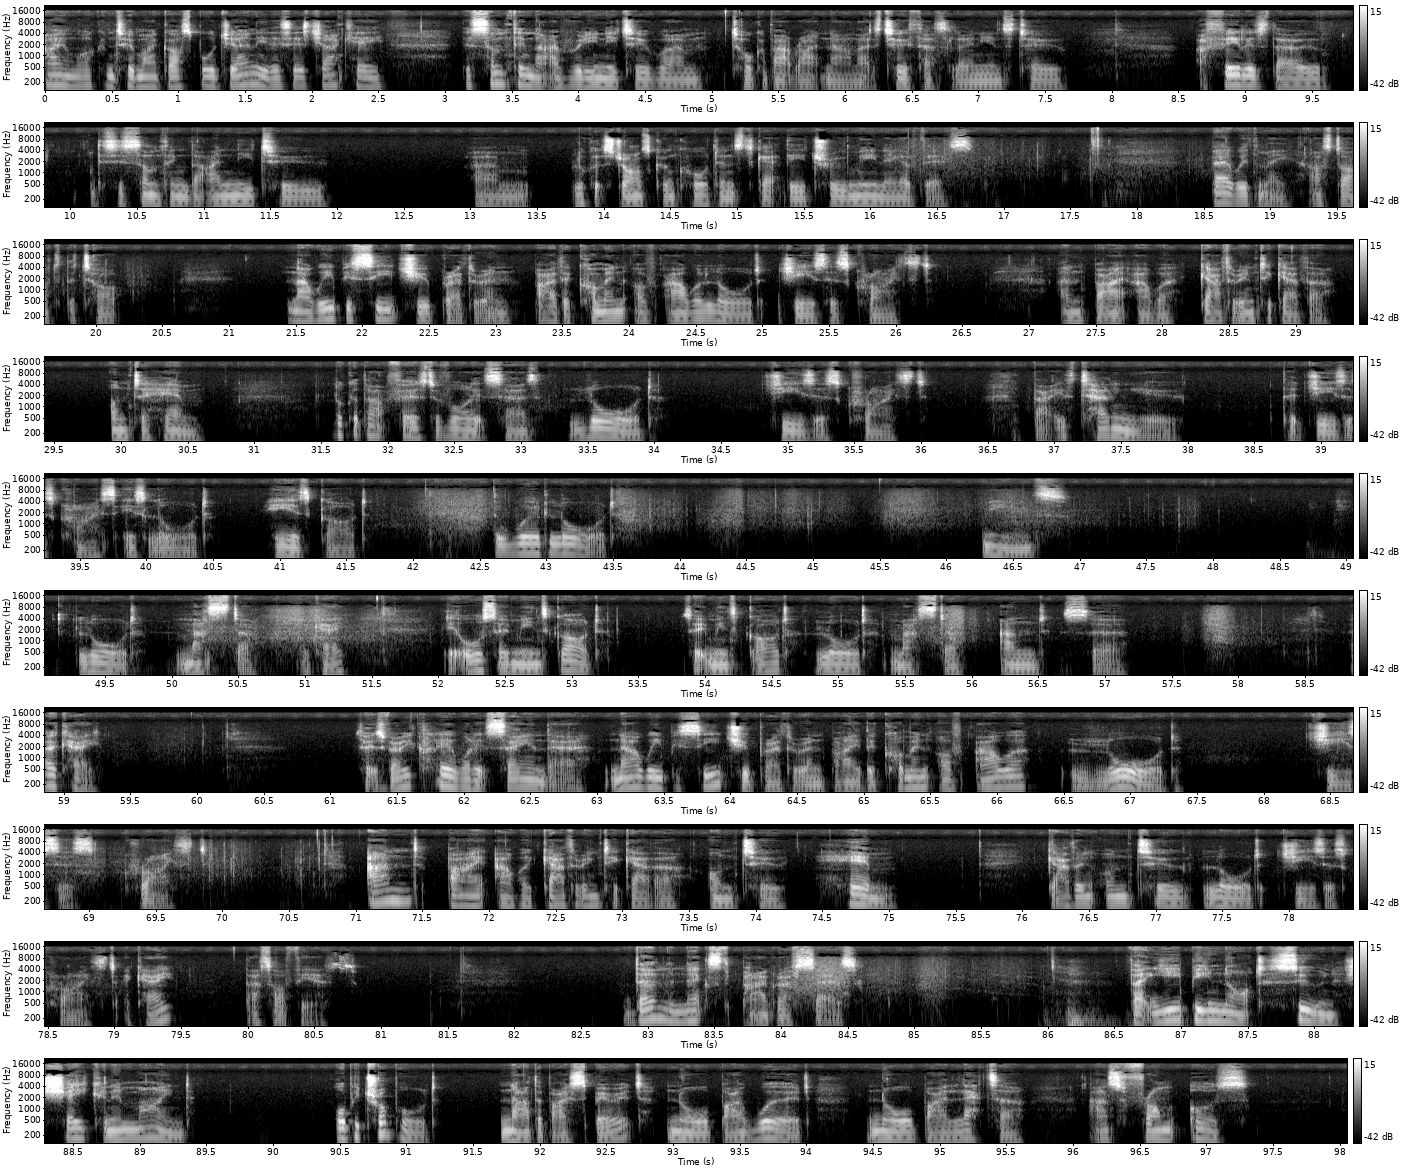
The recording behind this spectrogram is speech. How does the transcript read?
Hi, and welcome to my gospel journey. This is Jackie. There's something that I really need to um, talk about right now, and that's 2 Thessalonians 2. I feel as though this is something that I need to um, look at Strong's Concordance to get the true meaning of this. Bear with me, I'll start at the top. Now we beseech you, brethren, by the coming of our Lord Jesus Christ, and by our gathering together unto him. Look at that first of all, it says, Lord Jesus Christ. That is telling you that Jesus Christ is Lord, He is God. The word Lord means Lord, Master, okay? It also means God. So it means God, Lord, Master, and Sir. Okay. So it's very clear what it's saying there. Now we beseech you, brethren, by the coming of our Lord Jesus Christ, and by our gathering together unto Him. Gathering unto Lord Jesus Christ, okay? That's obvious. Then the next paragraph says, That ye be not soon shaken in mind or be troubled, neither by spirit, nor by word, nor by letter, as from us,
